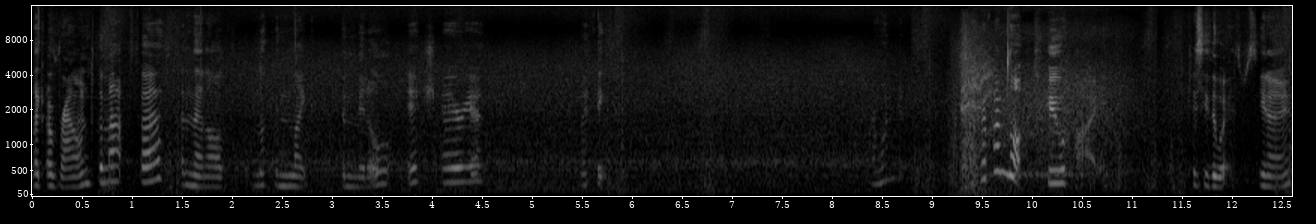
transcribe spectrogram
like around the map first, and then I'll look in like the middle-ish area. I think I wonder. I hope I'm not too high to see the wisps. you know?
